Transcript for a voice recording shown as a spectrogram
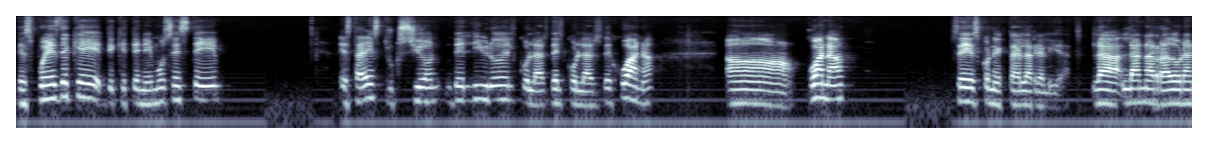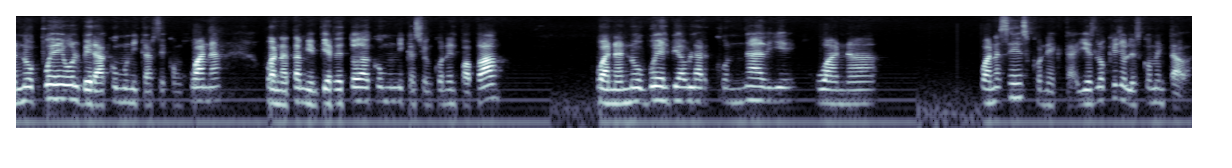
después de que, de que tenemos este, esta destrucción del libro del collage, del collage de Juana, ah, Juana se desconecta de la realidad. La, narradora no puede volver a comunicarse con Juana. Juana también pierde toda comunicación con el papá. Juana no vuelve a hablar con nadie. Juana, Juana se desconecta y es lo que yo les comentaba.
